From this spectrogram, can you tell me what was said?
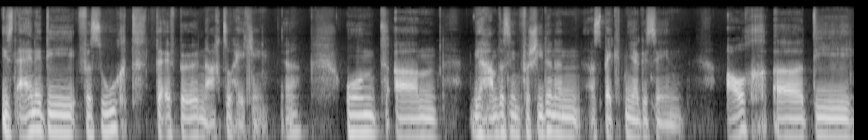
ist eine, die versucht, der FPÖ nachzuhecheln. Ja? Und ähm, wir haben das in verschiedenen Aspekten ja gesehen auch äh, die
